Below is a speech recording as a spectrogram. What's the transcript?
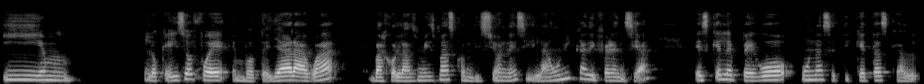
y mm, lo que hizo fue embotellar agua bajo las mismas condiciones y la única diferencia es que le pegó unas etiquetas que,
